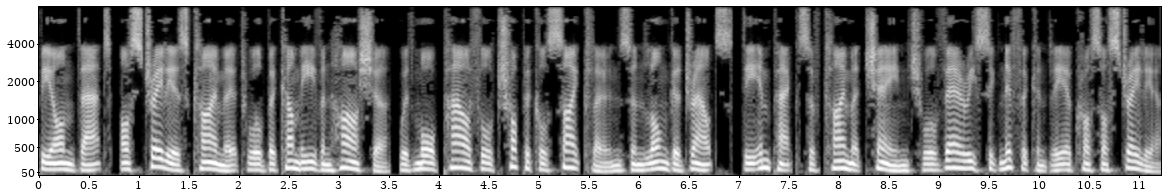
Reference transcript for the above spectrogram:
Beyond that, Australia's climate will become even harsher, with more powerful tropical cyclones and longer droughts. The impacts of climate change will vary significantly across Australia.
